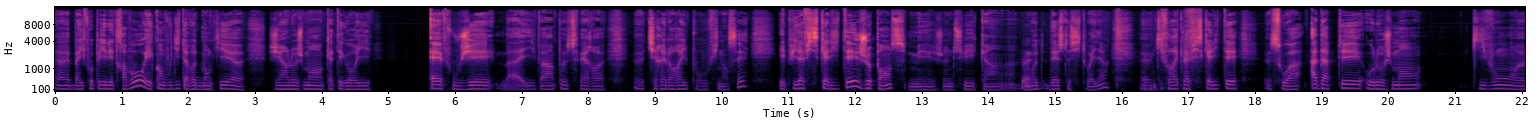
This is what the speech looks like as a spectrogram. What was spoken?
euh, bah, il faut payer les travaux. Et quand vous dites à votre banquier, euh, j'ai un logement en catégorie F ou G, bah, il va un peu se faire euh, tirer l'oreille pour vous financer. Et puis la fiscalité, je pense, mais je ne suis qu'un Ouais. modeste citoyen, qu'il faudrait que la fiscalité soit adaptée aux logements qui vont euh,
